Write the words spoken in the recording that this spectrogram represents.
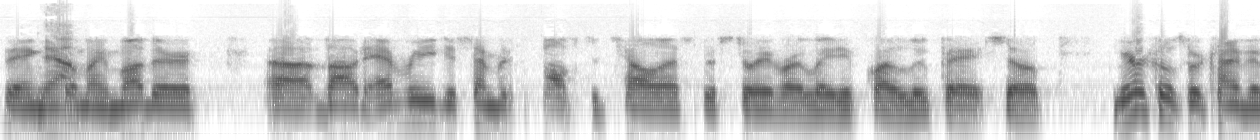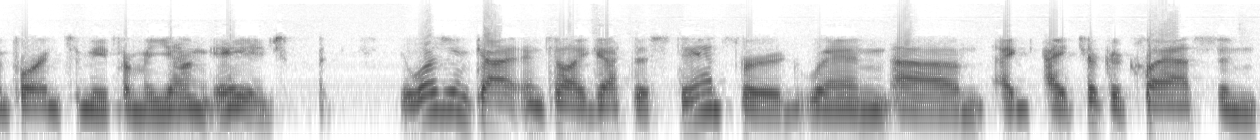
thing. Yeah. So my mother uh, vowed every December 12th to tell us the story of Our Lady of Guadalupe. So miracles were kind of important to me from a young age. But it wasn't got until I got to Stanford when um, I, I took a class in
